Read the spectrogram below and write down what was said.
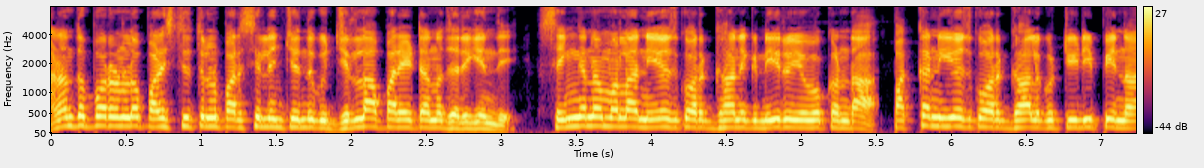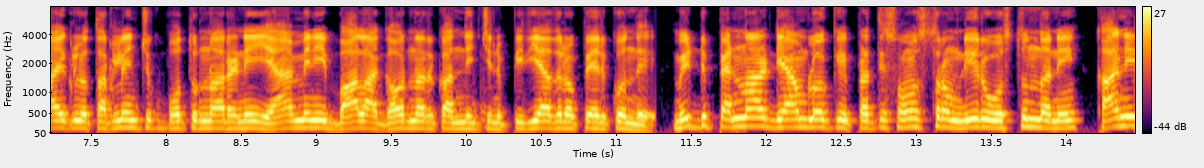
అనంతపురంలో పరిస్థితులను పరిశీలించేందుకు జిల్లా పర్యటన జరిగింది. సింగనమల నియోజకవర్గానికి నీరు ఇవ్వకుండా పక్క నియోజకవర్గాలకు టీడీపీ నాయకులు తరలించుకుపోతున్నారని యామిని బాల గవర్నర్కు అందించిన ఫిర్యాదులో పేర్కొంది. మిడ్ పెన్నార్ డ్యాంలోకి ప్రతి సంవత్సరం నీరు వస్తుందని కానీ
